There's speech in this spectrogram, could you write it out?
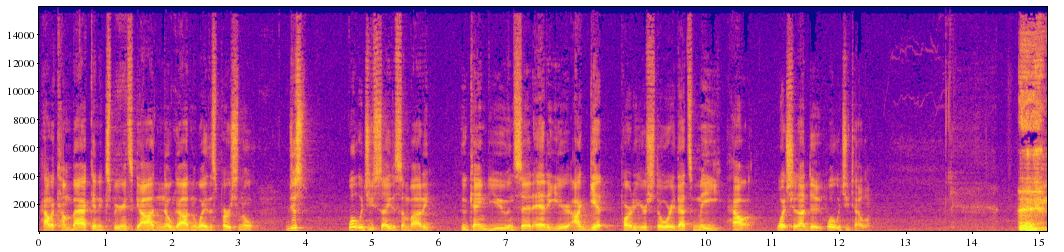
how to come back and experience God and know God in a way that's personal. Just what would you say to somebody who came to you and said, Eddie, I get part of your story. That's me. How, what should I do? What would you tell them?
